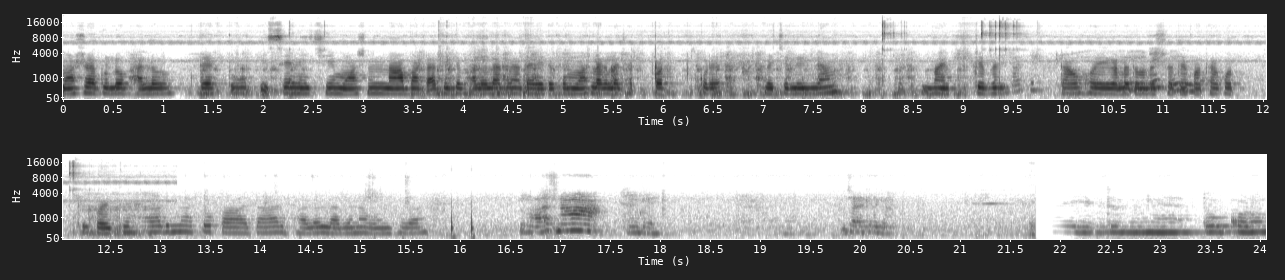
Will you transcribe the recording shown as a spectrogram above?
মশলাগুলো ভালো করে একটু পিষে নিচ্ছি। মশলা না বাটা দিলে ভালো লাগবে না, তাই দেখো মশলাগুলো ঝটপট করে বেছে নিলাম। টেবিলটাও হয়ে গেল তোমাদের সাথে কথা করতে কাজ আর ভালো লাগে না বন্ধুরা। না এত গরম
